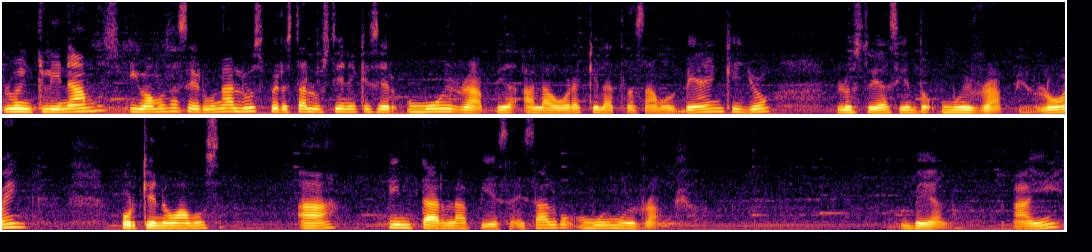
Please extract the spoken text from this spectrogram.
Lo inclinamos y vamos a hacer una luz, pero esta luz tiene que ser muy rápida a la hora que la trazamos. Vean que yo lo estoy haciendo muy rápido. ¿Lo ven? Porque no vamos a pintar la pieza. Es algo muy muy rápido. Véanlo. Ahí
